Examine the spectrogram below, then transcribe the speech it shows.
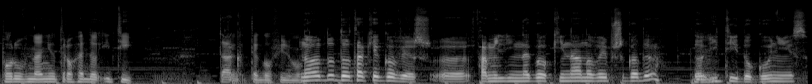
porównaniu trochę do E.T. Tak. Te, tego filmu. No do, do takiego, wiesz, e, familijnego kina nowej przygody. Do mhm. E.T., do Goonies.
